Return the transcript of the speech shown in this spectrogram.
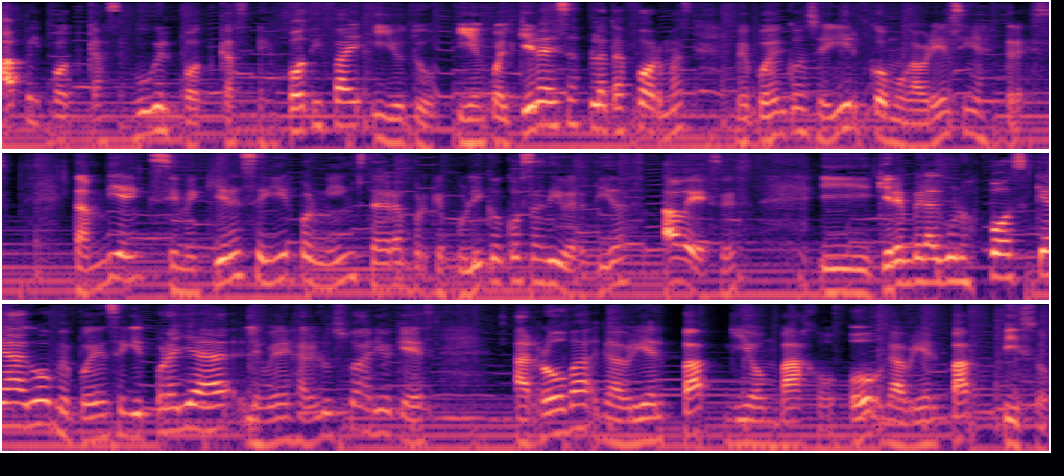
Apple Podcast, Google Podcast, Spotify y YouTube. Y en cualquiera de esas plataformas me pueden conseguir como Gabriel Sin Estrés. También, si me quieren seguir por mi Instagram porque publico cosas divertidas a veces y quieren ver algunos posts que hago, me pueden seguir por allá. Les voy a dejar el usuario que es arroba gabrielpap-bajo o gabrielpap-piso.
